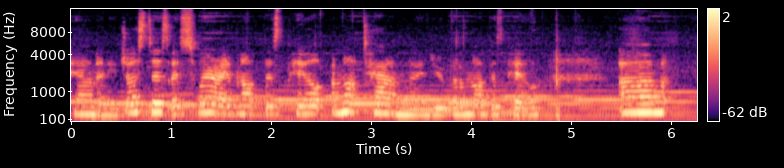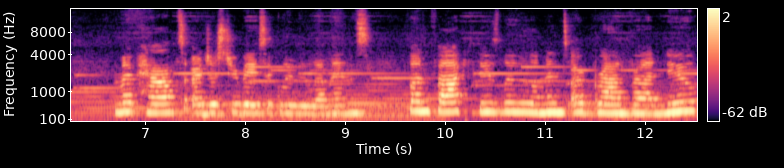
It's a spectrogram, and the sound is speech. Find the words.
tan any justice. I swear I am not this pale. I'm not tan, mind you, but I'm not this pale. Um, my pants are just your basic Lululemons. Fun fact, these Lululemons are brand brand new.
